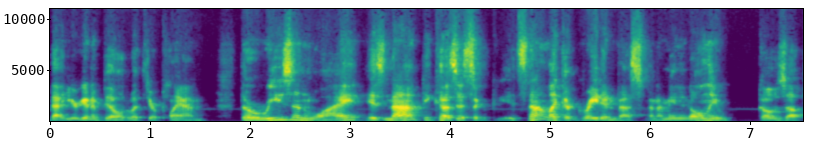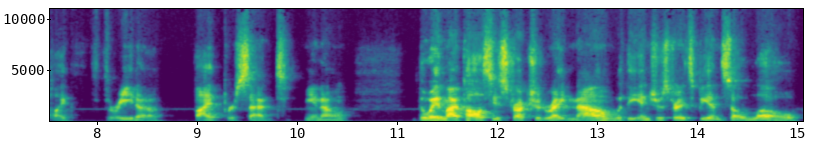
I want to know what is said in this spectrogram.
that you're going to build with your plan. The reason why is not because it's a it's not like a great investment. I mean, it only goes up like three to five percent, you know. The way my policy is structured right now, with the interest rates being so low,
